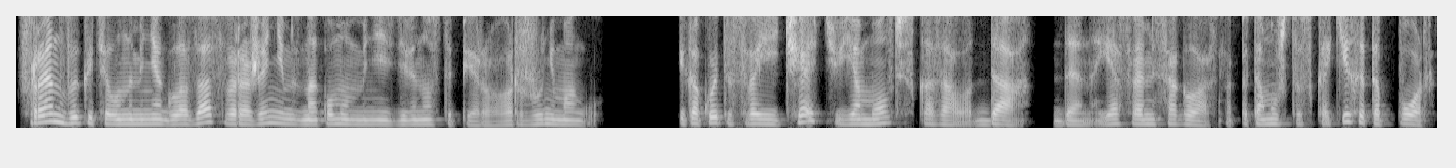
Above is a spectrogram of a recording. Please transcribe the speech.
Френ выкатила на меня глаза с выражением, знакомым мне из 91-го. Ржу не могу. И какой-то своей частью я молча сказала «Да, Дэна, я с вами согласна, потому что с каких это пор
